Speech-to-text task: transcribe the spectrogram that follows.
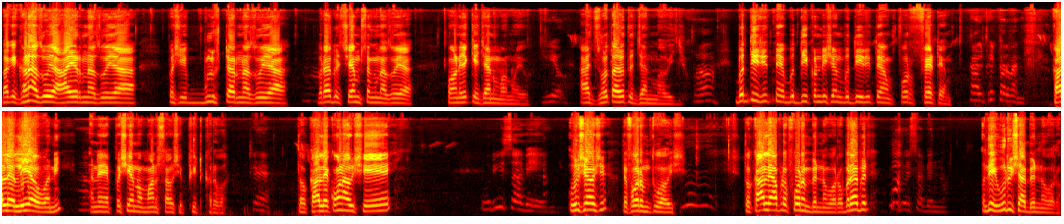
બાકી ઘણા જોયા હાયરના જોયા પછી બ્લુ સ્ટારના જોયા બરાબર સેમસંગના જોયા. પણ એકે જાનમાં ન આવ્યો આ જોતા હોય તો જાનમાં આવી ગયો. બધી રીતને બધી કન્ડિશન બધી રીતે આમ પરફેક્ટ એમ. કાલ કાલે લઈ આવવાની અને પછી એનો માણસ આવશે ફિટ કરવા. તો કાલે કોણ આવશે? ઉર્ષા આવશે? તો ફોરમ તું આવીશ. તો કાલે આપણે ફોરમ બેનનો વારો બરાબર? નહીં ઉરુષા બેનનો વારો.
